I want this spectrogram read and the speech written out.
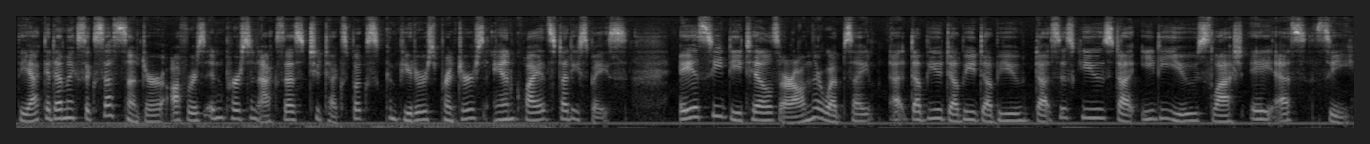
the Academic Success Center offers in-person access to textbooks, computers, printers, and quiet study space. ASC details are on their website at www.siskiyous.edu/asc.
